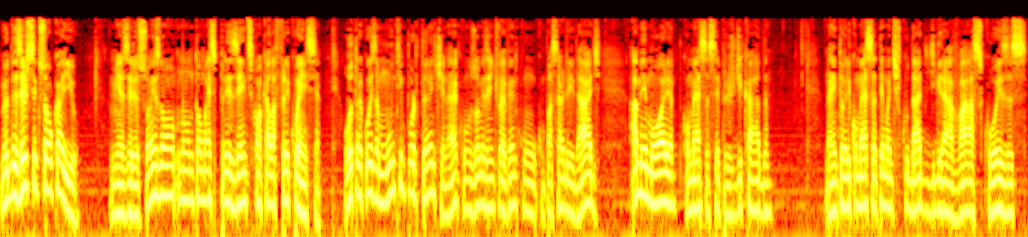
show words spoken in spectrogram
meu desejo sexual caiu. Minhas ereções não, não estão mais presentes com aquela frequência. Outra coisa muito importante, né? Com os homens a gente vai vendo com, com o passar da idade, a memória começa a ser prejudicada. Né? Então ele começa a ter uma dificuldade de gravar as coisas.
